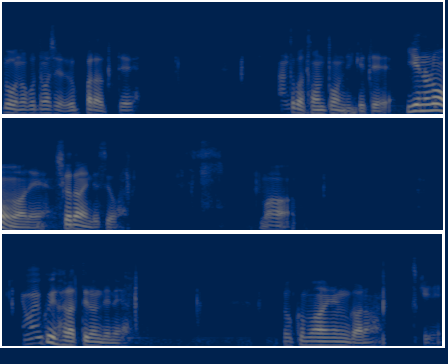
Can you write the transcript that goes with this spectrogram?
ローン残ってましたけど、売っ払って、なんとかトントンでいけて、家のローンはね、仕方ないんですよ。まあ、ようやく払ってるんでね、6万円かな、月に。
